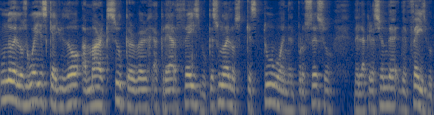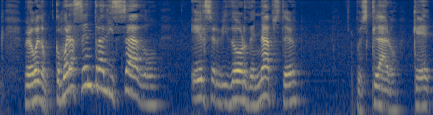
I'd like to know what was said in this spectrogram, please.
uno de los güeyes que ayudó a Mark Zuckerberg a crear Facebook, es uno de los que estuvo en el proceso de la creación de, Facebook. Pero bueno, como era centralizado el servidor de Napster, pues claro que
